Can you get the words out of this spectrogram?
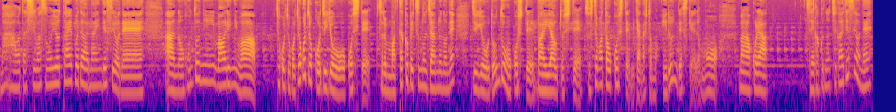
まあ私はそういうタイプではないんですよね。あの本当に周りにはちょこちょこちょこちょこ事業を起こしてそれも全く別のジャンルのね事業をどんどん起こしてバイアウトしてそしてまた起こしてみたいな人もいるんですけれどもまあこれは性格の違いですよね。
